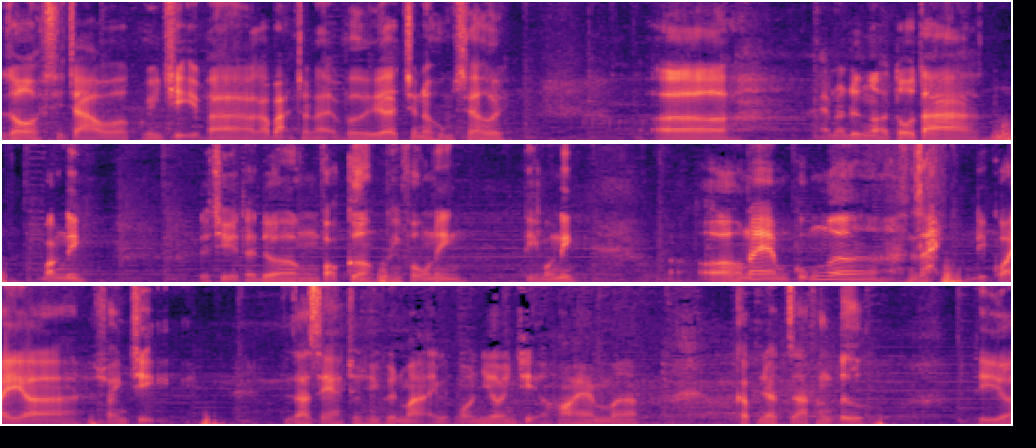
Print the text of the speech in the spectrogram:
Rồi, xin chào quý anh chị và các bạn trở lại với channel Hùng Xe Hơi. À, Em đang đứng ở Tota, Bắc Ninh Địa chỉ tại đường Võ Cường, thành phố Bắc Ninh, tỉnh Bắc Ninh. À, Hôm nay em cũng uh, rảnh đi quay uh, cho anh chị giá xe chương trình khuyến mại. Có nhiều anh chị hỏi em uh, cập nhật giá tháng 4 Thì uh,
